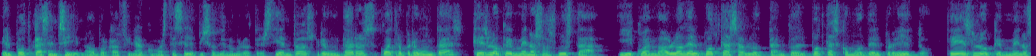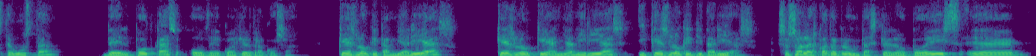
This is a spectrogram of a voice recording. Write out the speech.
el podcast en sí, ¿no? Porque al final, como este es el episodio número 300, preguntaros cuatro preguntas. ¿Qué es lo que menos os gusta? Y cuando hablo del podcast, hablo tanto del podcast como del proyecto. ¿Qué es lo que menos te gusta del podcast o de cualquier otra cosa? ¿Qué es lo que cambiarías? ¿Qué es lo que añadirías? ¿Y qué es lo que quitarías? Esas son las cuatro preguntas que lo podéis eh,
